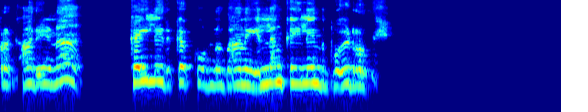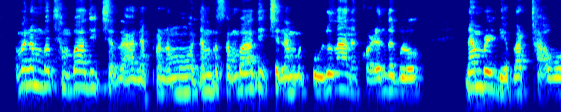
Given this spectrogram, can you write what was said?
பிரகாரேனா கையில இருக்க கூடதான எல்லாம் கையில இருந்து போயிடுறது. அவ நம்ம சம்பாதிச்சதான பணமோ நம்ம சம்பாதிச்ச நமக்கு உள்ளதான குழந்தைகளோ நம்மளுடைய பர்த்தாவோ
